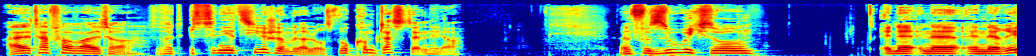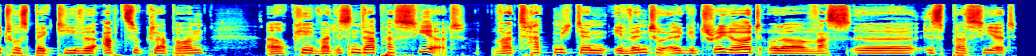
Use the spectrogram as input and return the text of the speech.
alter Verwalter, was ist denn jetzt hier schon wieder los? Wo kommt das denn her? Dann versuche ich so in der, in, der, in der Retrospektive abzuklappern, okay, was ist denn da passiert? Was hat mich denn eventuell getriggert oder was äh, ist passiert,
